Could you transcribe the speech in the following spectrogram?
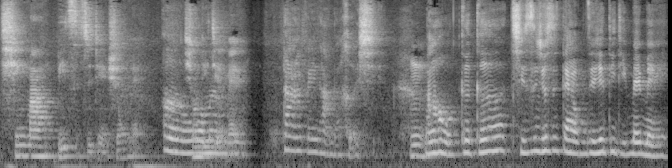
亲妈？彼此之间兄妹，嗯，兄弟姐妹，大家非常的和谐。然后我哥哥其实就是带我们这些弟弟妹妹，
